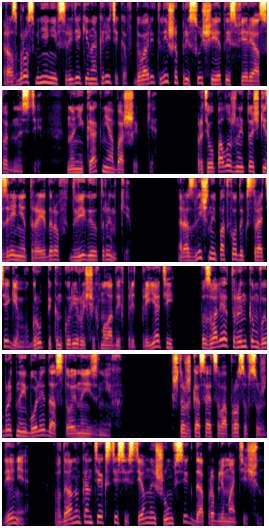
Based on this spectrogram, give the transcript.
Разброс мнений в среде кинокритиков говорит лишь о присущей этой сфере особенности, но никак не об ошибке. Противоположные точки зрения трейдеров двигают рынки. Различные подходы к стратегиям в группе конкурирующих молодых предприятий позволяют рынкам выбрать наиболее достойные из них. Что же касается вопросов суждения, в данном контексте системный шум всегда проблематичен.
